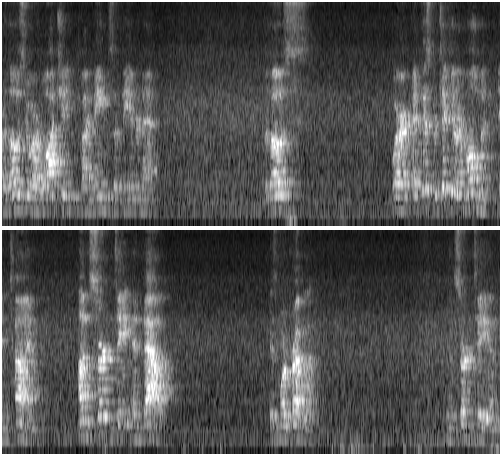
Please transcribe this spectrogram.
or those who are watching by means of the internet, for those where at this particular moment in time, uncertainty and doubt is more prevalent than certainty and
